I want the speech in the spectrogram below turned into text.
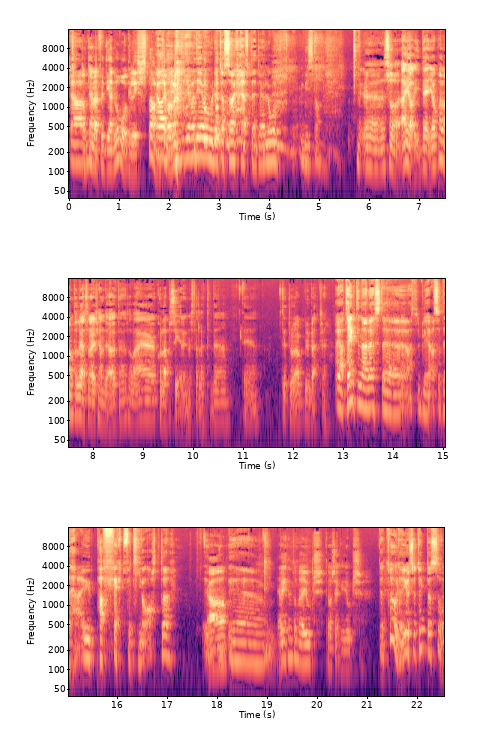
Ja, De kallar det för dialoglistan. ja det, det var det ordet jag sökte efter. Dialoglistan. Eh, Så, nej, jag, det, jag pallar inte att läsa det här, kände jag. Utan så, nej, jag kollar på serien istället. Det, det, det tror jag blir bättre. Jag tänkte när jag läste att det blev, alltså det här är ju perfekt för teater. Ja. Eh, Jag vet inte om det har gjorts. Det har säkert gjorts. jag tror det just, jag tyckte jag såg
